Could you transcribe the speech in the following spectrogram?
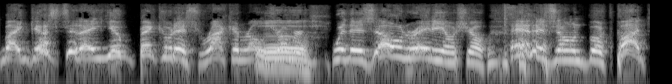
My guest today, ubiquitous rock and roll drummer with his own radio show and his own book, but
